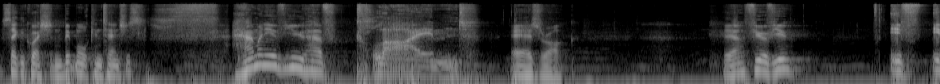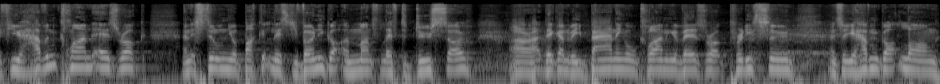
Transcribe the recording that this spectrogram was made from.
second question, a bit more contentious. How many of you have climbed Ayers Rock? Yeah, a few of you? If, if you haven't climbed Ayers Rock and it's still on your bucket list, you've only got a month left to do so. All right, they're going to be banning all climbing of Ayers Rock pretty soon, and so you haven't got long.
